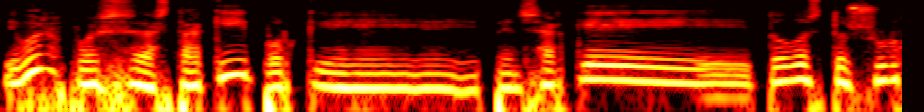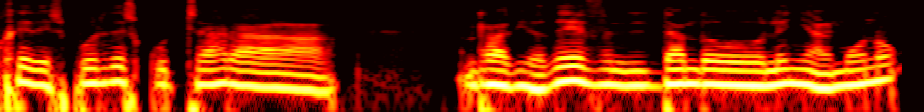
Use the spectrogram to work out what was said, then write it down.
Y bueno, pues hasta aquí, porque pensar que todo esto surge después de escuchar a Radio Dev dando leña al mono,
